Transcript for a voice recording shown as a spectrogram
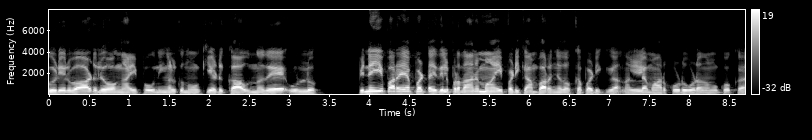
വീഡിയോ ഒരുപാട് ലോങ് ആയിപ്പോവും നിങ്ങൾക്ക് നോക്കിയെടുക്കാവുന്നതേ ഉള്ളൂ. പിന്നെ ഈ പറയപ്പെട്ട ഇതിൽ പ്രധാനമായി പഠിക്കാൻ പറഞ്ഞതൊക്കെ പഠിക്കുക. നല്ല മാർക്കോടുകൂടെ നമുക്കൊക്കെ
